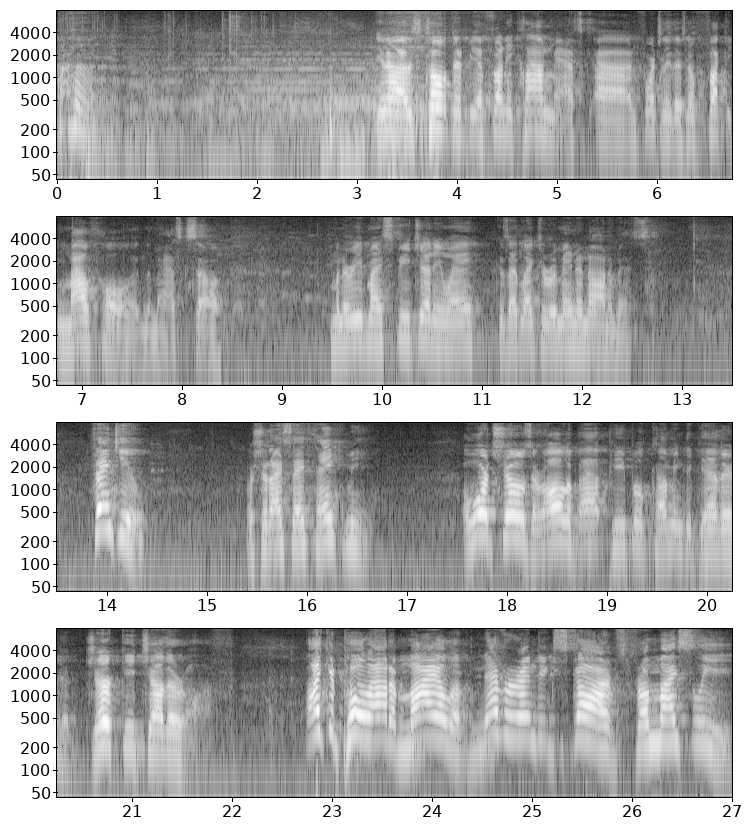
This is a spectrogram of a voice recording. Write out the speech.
you know, I was told there'd be a funny clown mask. Uh, unfortunately, there's no fucking mouth hole in the mask, so I'm going to read my speech anyway, because I'd like to remain anonymous. Thank you! Or should I say, thank me. Award shows are all about people coming together to jerk each other off. I could pull out a mile of never ending scarves from my sleeve,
